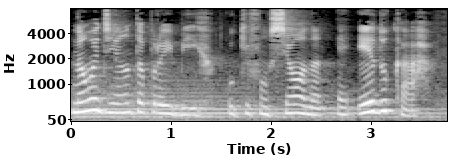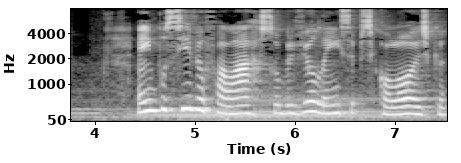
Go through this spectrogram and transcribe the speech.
Não adianta proibir, o que funciona é educar. É impossível falar sobre violência psicológica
